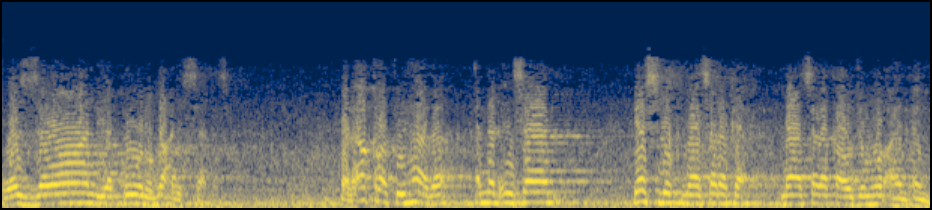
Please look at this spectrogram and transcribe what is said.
والزوال يكون بعد السادسة. والأقرب في هذا أن الإنسان يسلك ما سلك ما سلكه جمهور أهل العلم.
